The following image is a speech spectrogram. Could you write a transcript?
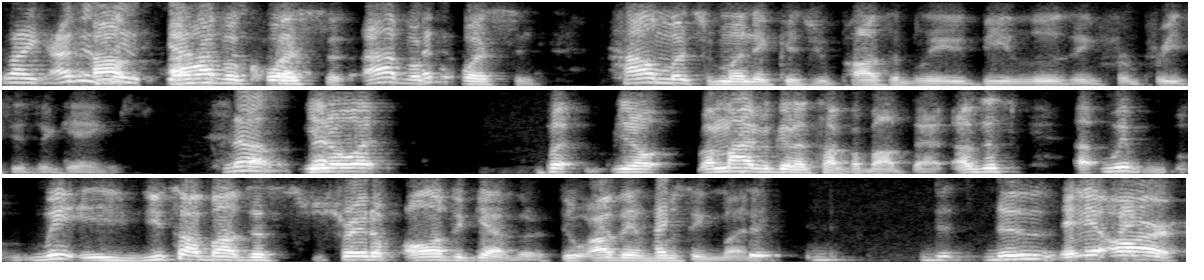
Like, I just I. I have a question. I have a question. How much money could you possibly be losing for preseason games? No, You know what? But you know, I'm not even going to talk about that. I'll just uh, we we you talk about just straight up all together. Do are they losing money? do, do They are.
